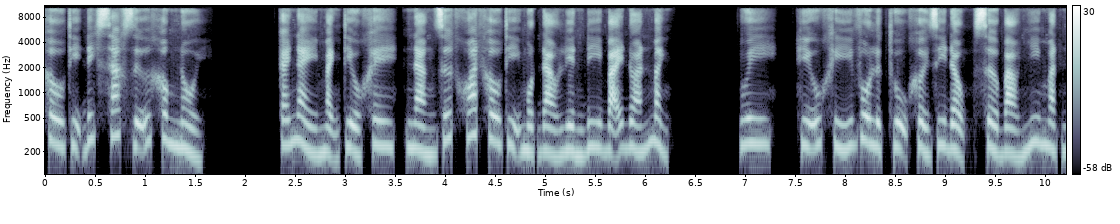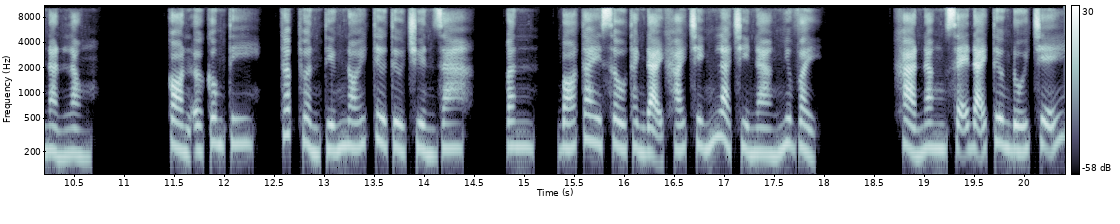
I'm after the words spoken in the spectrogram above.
khâu thị đích xác giữ không nổi. Cái này mạnh tiểu khê, nàng rớt khoát khâu thị một đảo liền đi bãi đoán mệnh. Uy, hữu khí vô lực thụ khởi di động, sở bảo nhi mặt nản lòng. Còn ở công ty, thấp thuần tiếng nói từ từ truyền ra. Ân, bó tay sâu thành đại khái chính là chỉ nàng như vậy. Khả năng sẽ đãi tương đối trễ.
